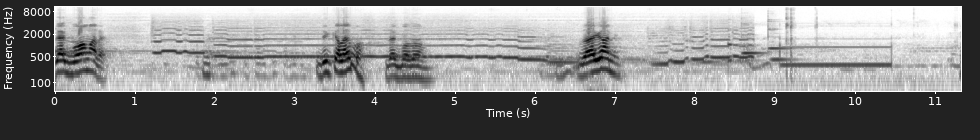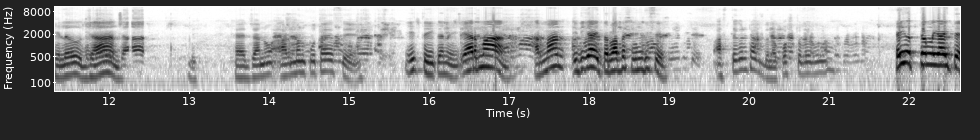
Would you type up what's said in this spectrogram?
দেখব আমারে। দিক কেলাইব দেখব তখন। জায়গা আমি। হ্যালো জান। হ্যাঁ জানো আরমান কোথায় আছে? এই তো এখানে আরমান আরমান এদিকে আয় তোর বাপে ফোন দিছে। আস্তে করে থাকবে না কষ্ট পাবো না। এই লাগে আইতে।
